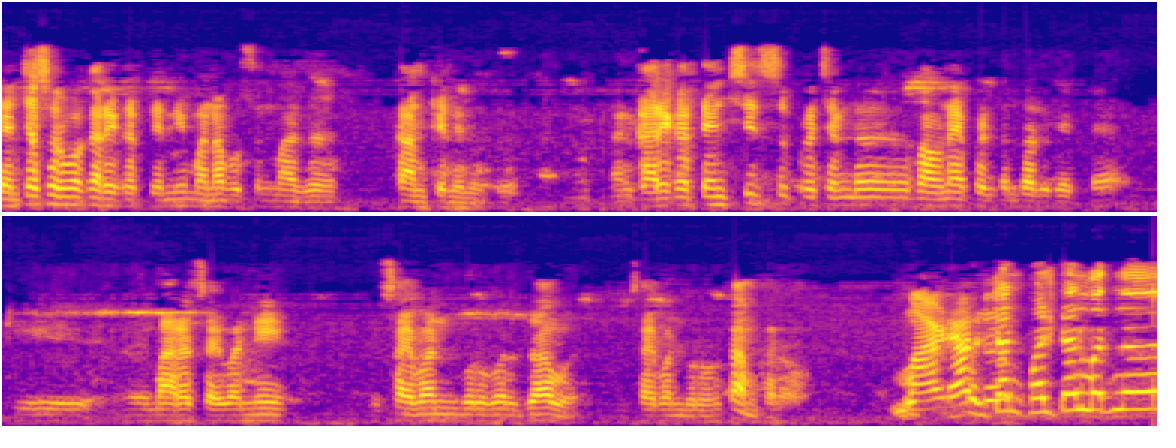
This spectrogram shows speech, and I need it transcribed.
त्यांच्या सर्व कार्यकर्त्यांनी मनापासून माझं काम केलेलं होतं. आणि कार्यकर्त्यांचीच प्रचंड भावना आहे फलटण तालुक्यातल्या की महाराज साहेबांनी साहेबांबरोबर जावं साहेबांबरोबर काम करावं. फलटण फलटण मधनं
